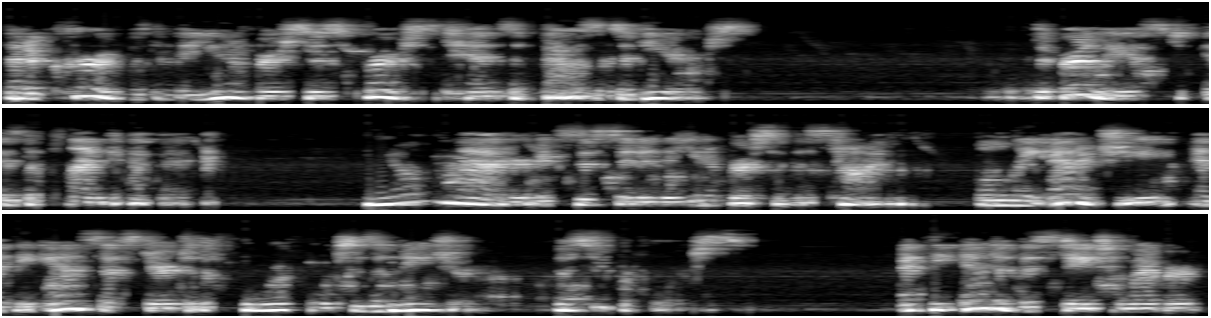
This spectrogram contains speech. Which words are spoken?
that occurred within the universe's first tens of thousands of years. The earliest is the Planck epoch. No matter existed in the universe at this time, only energy and the ancestor to the four forces of nature, the superforce. At the end of this stage, however,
